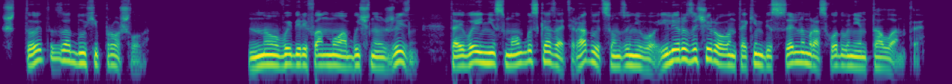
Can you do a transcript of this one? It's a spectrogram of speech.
что это за духи прошлого? Но, выбери Фанму обычную жизнь, Тайвей не смог бы сказать, радуется он за него или разочарован таким бесцельным расходованием таланта.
